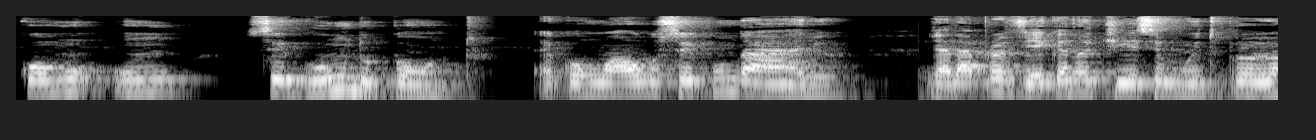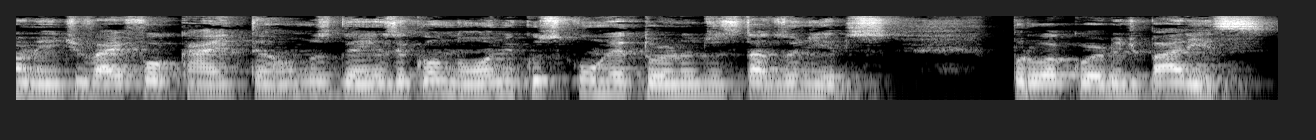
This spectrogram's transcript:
como um segundo ponto, é como algo secundário já dá para ver que a notícia muito provavelmente vai focar então nos ganhos econômicos com o retorno dos Estados Unidos para o Acordo de Paris.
